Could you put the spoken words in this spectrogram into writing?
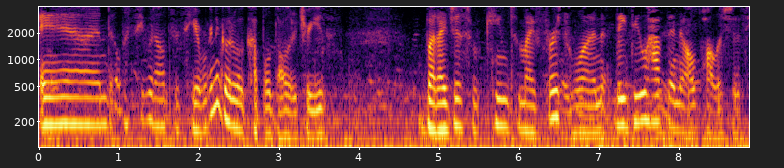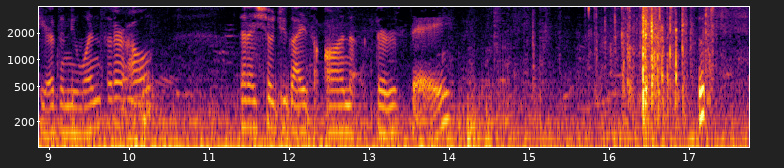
And let's see what else is here. We're gonna go to a couple Dollar Trees. But I just came to my first one. They do have the nail polishes here, the new ones that are out that I showed you guys on Thursday. Oops.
